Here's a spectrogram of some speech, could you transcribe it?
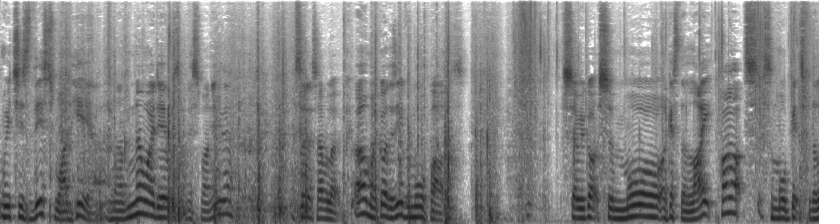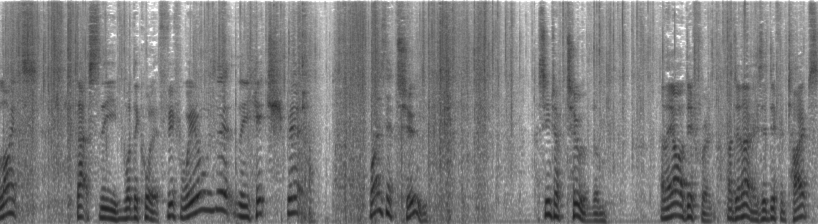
which is this one here. And I have no idea what's in this one either. So let's have a look. Oh my god, there's even more parts. So we've got some more, I guess the light parts, some more bits for the lights. That's the, what they call it, fifth wheel, is it? The hitch bit. Why is there two? Seem to have two of them. And they are different. I don't know, is it different types?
